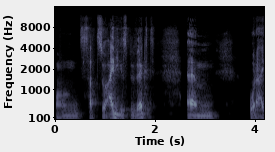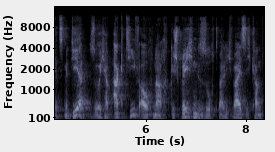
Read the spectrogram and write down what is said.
und es hat so einiges bewirkt. Ähm, oder jetzt mit dir. So, ich habe aktiv auch nach Gesprächen gesucht, weil ich weiß, ich kann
